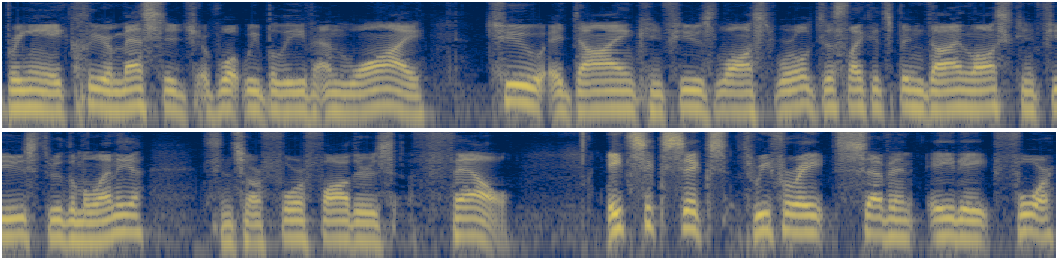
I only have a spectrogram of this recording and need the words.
bringing a clear message of what we believe and why to a dying, confused, lost world, just like it's been dying, lost, confused through the millennia since our forefathers fell? 866 348 7884.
